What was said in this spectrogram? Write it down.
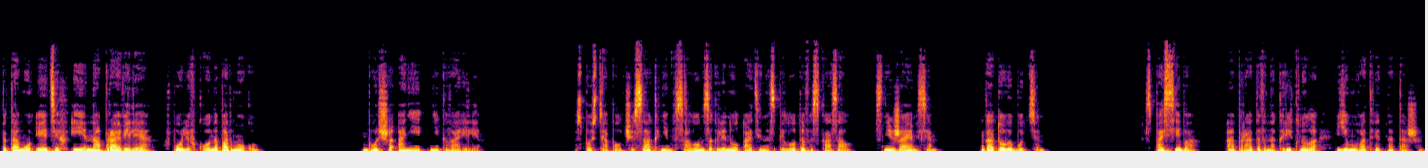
Потому этих и направили в Полевку на подмогу». Больше они не говорили. Спустя полчаса к ним в салон заглянул один из пилотов и сказал «Снижаемся. Готовы будьте». «Спасибо!» — обрадованно крикнула ему в ответ Наташа.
